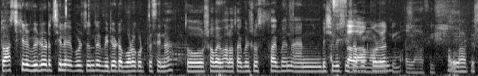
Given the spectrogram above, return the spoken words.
তো আজকের ভিডিওটা ছিল এই পর্যন্ত ভিডিওটা বড় করতেছি না। তো সবাই ভালো থাকবেন সুস্থ থাকবেন অ্যান্ড বেশি বেশি সাপোর্ট করবেন। আল্লাহ হাফিজ। আল্লাহ হাফিজ।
